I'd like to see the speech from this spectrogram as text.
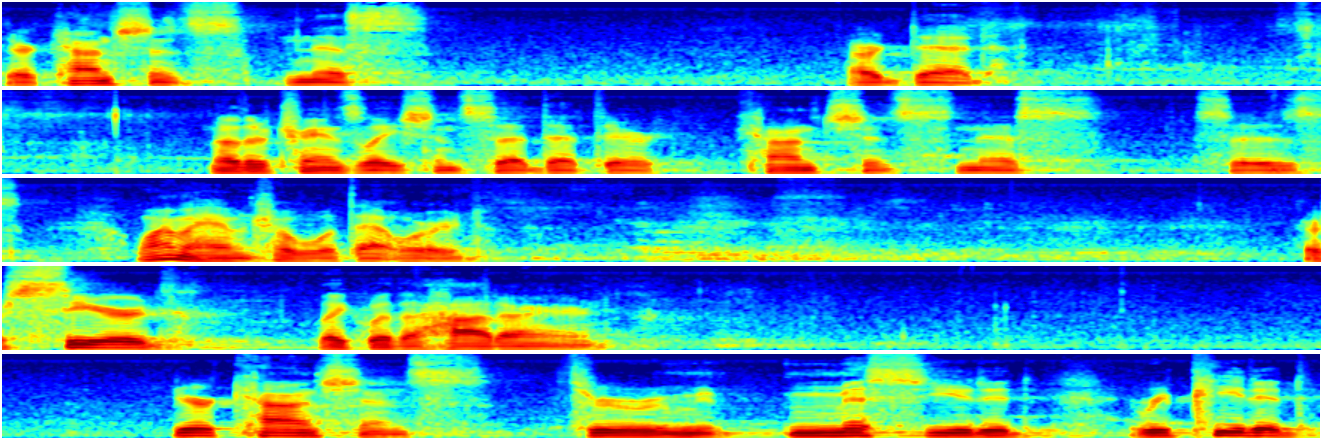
their consciousness are dead. Another translation said that their consciousness says, why am I having trouble with that word? Are seared like with a hot iron. Your conscience, through misused, repeated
